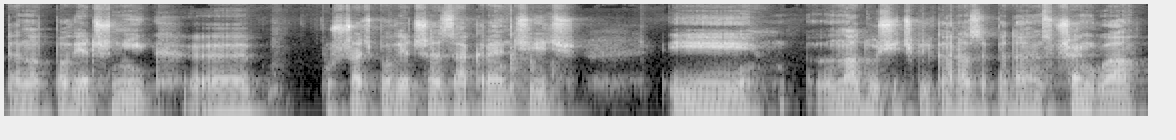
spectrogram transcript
ten odpowietrznik, e, puszczać powietrze, zakręcić i nadusić kilka razy pedałem sprzęgła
